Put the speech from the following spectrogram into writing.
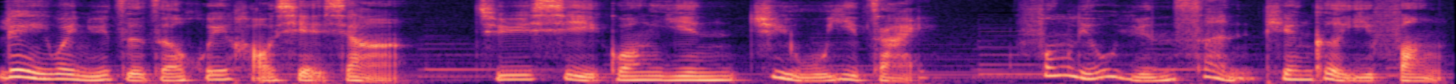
另一位女子则挥毫写下：“居系光阴俱无一载，风流云散天各一方。”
